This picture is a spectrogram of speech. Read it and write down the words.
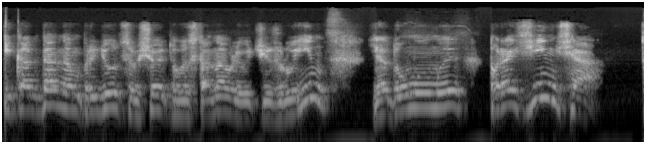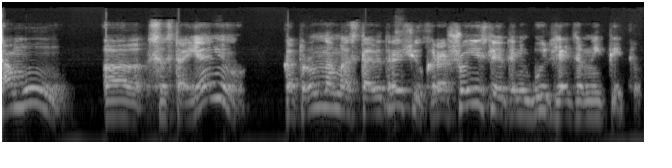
И когда нам придется все это восстанавливать из руин, я думаю, мы поразимся тому э, состоянию, в котором нам оставит Россию. Хорошо, если это не будет ядерный пепел.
